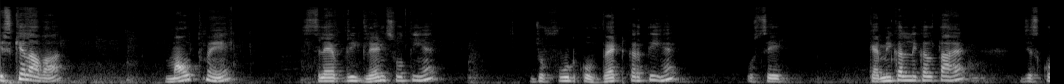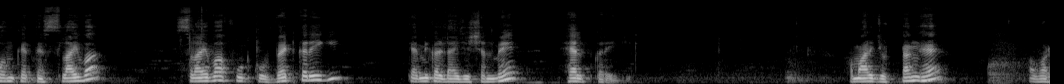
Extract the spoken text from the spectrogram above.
इसके अलावा माउथ में स्लेवरी ग्लैंड्स होती हैं, जो फ़ूड को वेट करती हैं, उससे केमिकल निकलता है, जिसको हम कहते हैं स्लाइवा स्लाइवा फ़ूड को वेट करेगी केमिकल डाइजेशन में हेल्प करेगी। हमारी जो टंग है अवर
